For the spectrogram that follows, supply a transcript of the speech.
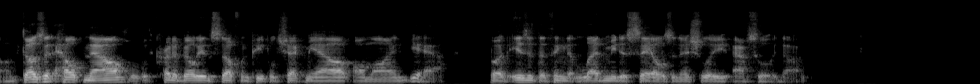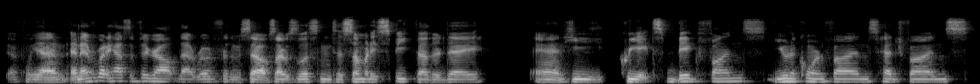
Um, does it help now with credibility and stuff when people check me out online? Yeah. But is it the thing that led me to sales initially? Absolutely not. Definitely. Yeah. And, and everybody has to figure out that road for themselves. I was listening to somebody speak the other day and he creates big funds, unicorn funds, hedge funds,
